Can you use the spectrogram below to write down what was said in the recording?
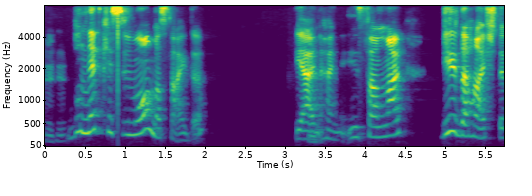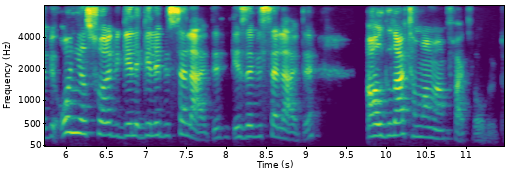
Hı hı. Bu net kesilme olmasaydı yani Hı. hani insanlar bir daha işte bir 10 yıl sonra bir gele, gelebilselerdi, gezebilselerdi algılar tamamen farklı olurdu.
